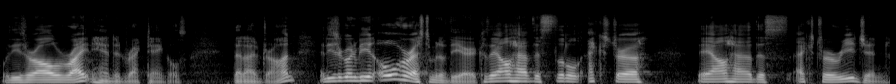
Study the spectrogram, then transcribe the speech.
Well, these are all right-handed rectangles that I've drawn. And these are going to be an overestimate of the area because they all have this little extra, they all have this extra region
